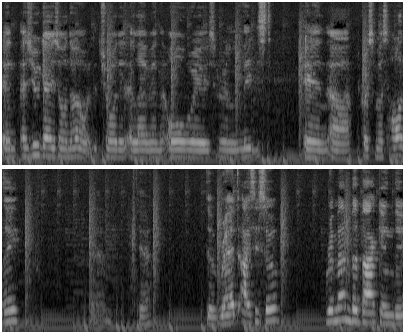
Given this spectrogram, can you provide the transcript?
and as you guys all know the Jordan 11 always released in uh, Christmas holiday. Yeah. The red sole remember back in the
